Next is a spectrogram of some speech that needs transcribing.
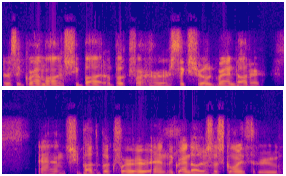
there was a grandma, and she bought a book for her six-year-old granddaughter, and she bought the book for her, and the granddaughter's just going through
